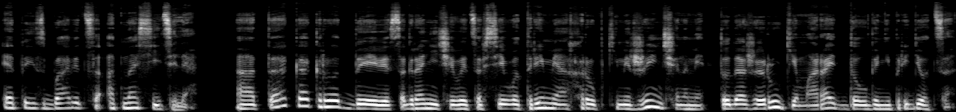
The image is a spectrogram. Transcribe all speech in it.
это избавиться от носителя. А так как род Дэвис ограничивается всего тремя хрупкими женщинами, то даже руки морать долго не придется.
